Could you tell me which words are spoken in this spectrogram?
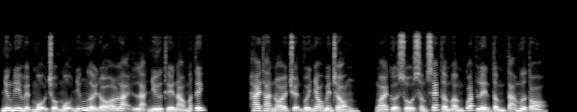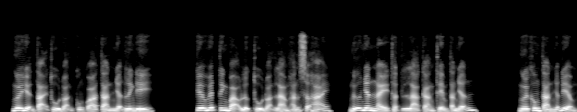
Nhưng đi huyệt mộ trộm mộ những người đó lại là như thế nào mất tích. Hai tha nói chuyện với nhau bên trong, ngoài cửa sổ sấm sét tầm ẩm quát lên tầm tã mưa to. Ngươi hiện tại thủ đoạn cũng quá tàn nhẫn linh đi. Kia huyết tinh bạo lực thủ đoạn làm hắn sợ hãi, nữ nhân này thật là càng thêm tàn nhẫn. Ngươi không tàn nhẫn điểm,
